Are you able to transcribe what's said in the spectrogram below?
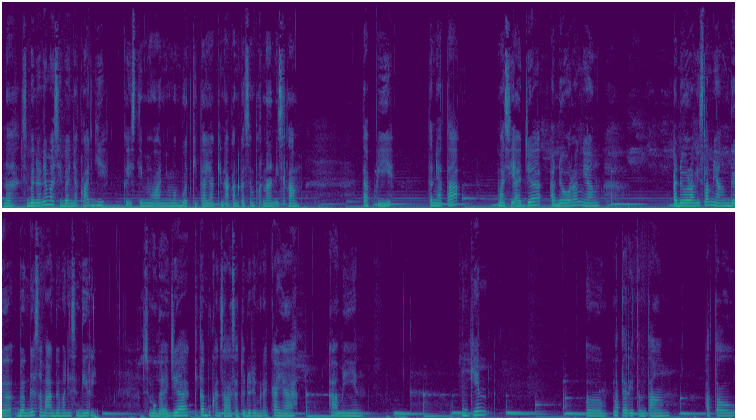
Nah, sebenarnya masih banyak lagi keistimewaan yang membuat kita yakin akan kesempurnaan Islam. Tapi ternyata masih aja ada orang yang ada orang Islam yang gak bangga sama agamanya sendiri. Semoga aja kita bukan salah satu dari mereka ya. Amin. Mungkin uh, materi tentang atau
